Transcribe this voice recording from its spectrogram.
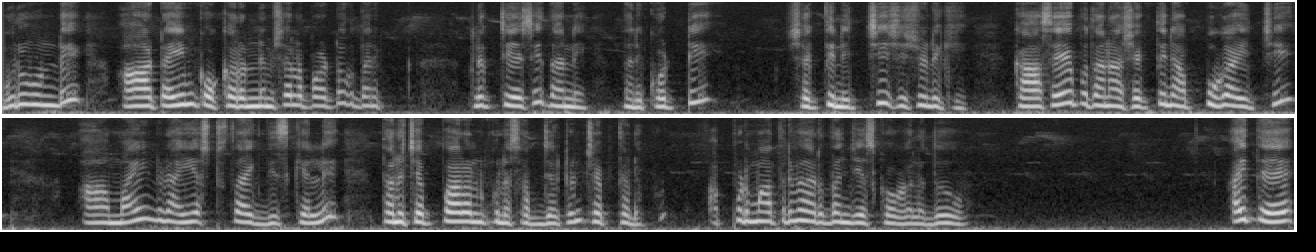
గురువు ఉండి ఆ టైంకి ఒక రెండు నిమిషాల పాటు దాన్ని క్లిక్ చేసి దాన్ని దాన్ని కొట్టి శక్తిని ఇచ్చి శిష్యుడికి కాసేపు తన ఆ శక్తిని అప్పుగా ఇచ్చి ఆ మైండ్ని హయ్యెస్ట్ స్థాయికి తీసుకెళ్ళి తను చెప్పాలనుకున్న సబ్జెక్టుని చెప్తాడు. అప్పుడు అప్పుడు మాత్రమే అర్థం చేసుకోగలదు. అయితే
